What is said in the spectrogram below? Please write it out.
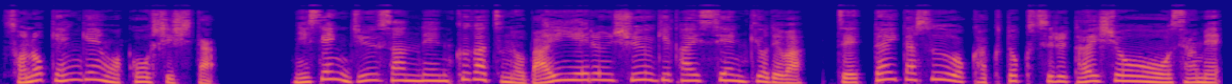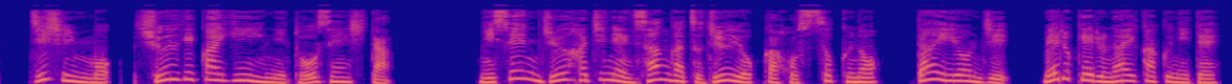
その権限を行使した。2013年9月のバイエルン州議会選挙では、絶対多数を獲得する対象を収め、自身も州議会議員に当選した。2018年3月14日発足の第4次メルケル内閣にて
